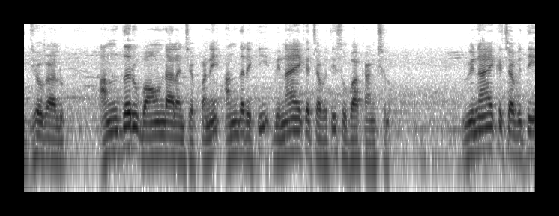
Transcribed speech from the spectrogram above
ఉద్యోగాలు అందరూ బాగుండాలని చెప్పని అందరికీ వినాయక చవితి శుభాకాంక్షలు. వినాయక చవితి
